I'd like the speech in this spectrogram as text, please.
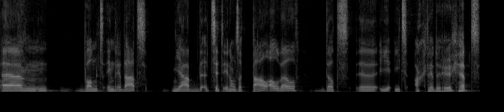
Ehm, want inderdaad, ja, het zit in onze taal al wel dat eh, je iets achter de rug hebt.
